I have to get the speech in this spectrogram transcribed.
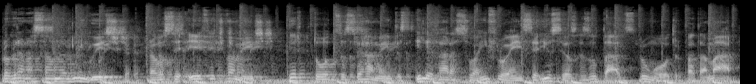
programação neurolinguística, para você efetivamente ter todas as ferramentas e levar a sua influência e os seus resultados para um outro patamar.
